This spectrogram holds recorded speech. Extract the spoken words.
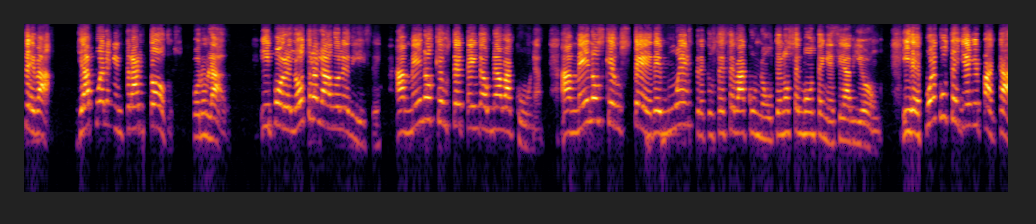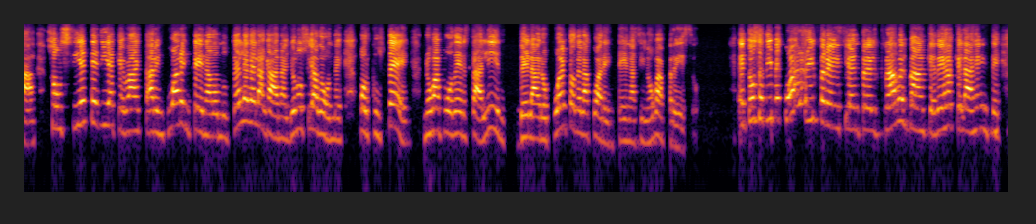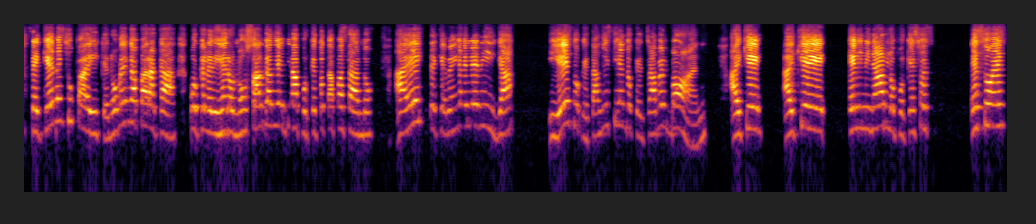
se va. Ya pueden entrar todos, por un lado. Y por el otro lado le dice, a menos que usted tenga una vacuna, a menos que usted demuestre que usted se vacunó, usted no se monta en ese avión. Y después que usted llegue para acá, son siete días que va a estar en cuarentena, donde usted le dé la gana, yo no sé a dónde, porque usted no va a poder salir del aeropuerto de la cuarentena si no va preso. Entonces dime cuál es la diferencia entre el travel ban que deja que la gente se quede en su país, que no venga para acá, porque le dijeron no salga de allá porque esto está pasando, a este que venga y le diga, y eso que están diciendo que el travel ban hay que, hay que eliminarlo porque eso es, eso es,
